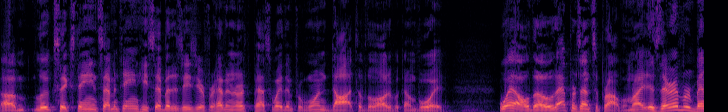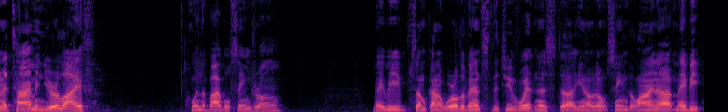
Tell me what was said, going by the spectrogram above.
Um, Luke 16, 17, he said, But it's easier for heaven and earth to pass away than for one dot of the law to become void. Well, though, that presents a problem, right? Has there ever been a time in your life when the Bible seems wrong? Maybe some kind of world events that you've witnessed, uh, you know, don't seem to line up. Maybe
